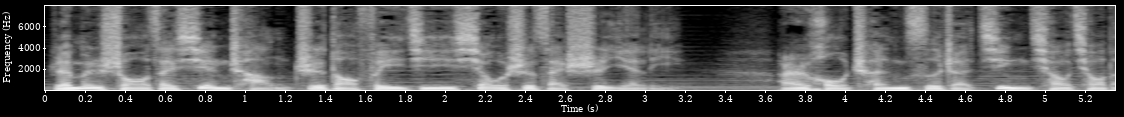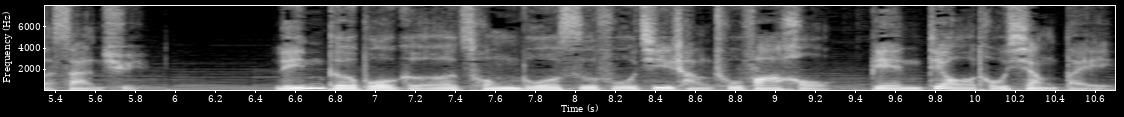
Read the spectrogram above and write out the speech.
人们守在现场，直到飞机消失在视野里，而后沉思着静悄悄地散去。林德伯格从罗斯福机场出发后，便掉头向北，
